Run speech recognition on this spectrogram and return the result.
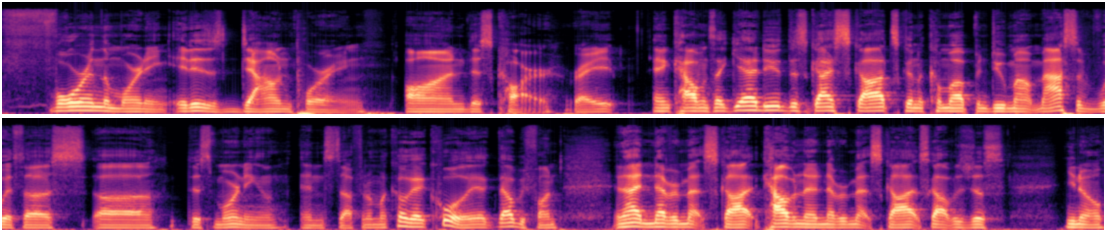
four in the morning, it is downpouring on this car, right? And Calvin's like, "Yeah, dude, this guy Scott's gonna come up and do Mount Massive with us uh, this morning and stuff." And I'm like, "Okay, cool, like, that'll be fun." And I had never met Scott. Calvin had never met Scott. Scott was just, you know,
